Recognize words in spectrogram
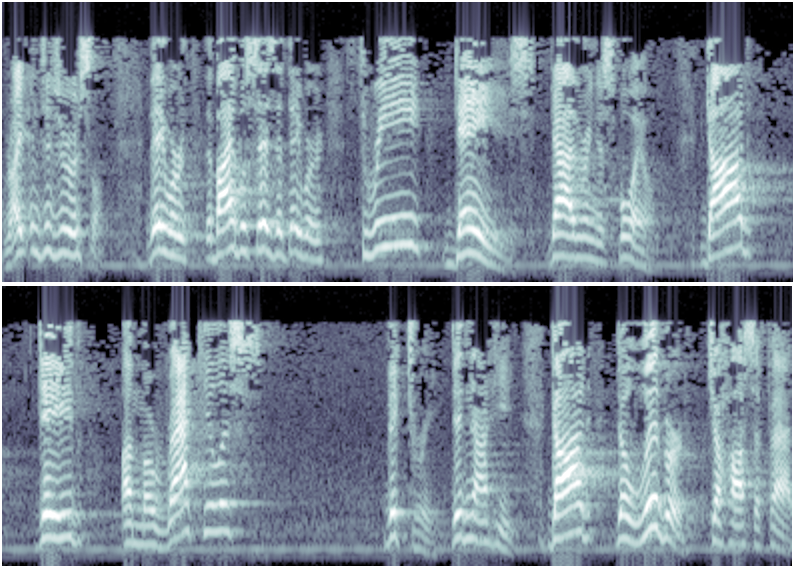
right into Jerusalem. They were, the Bible says that they were three days gathering the spoil. God gave a miraculous victory, did not He? God delivered Jehoshaphat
